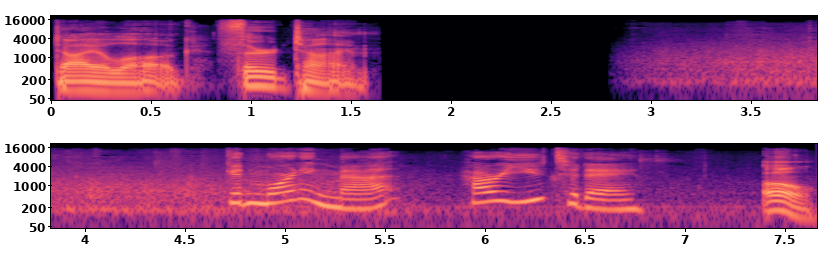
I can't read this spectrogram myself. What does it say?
Dialogue, third time. Good morning, Matt. How are you today? Oh,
